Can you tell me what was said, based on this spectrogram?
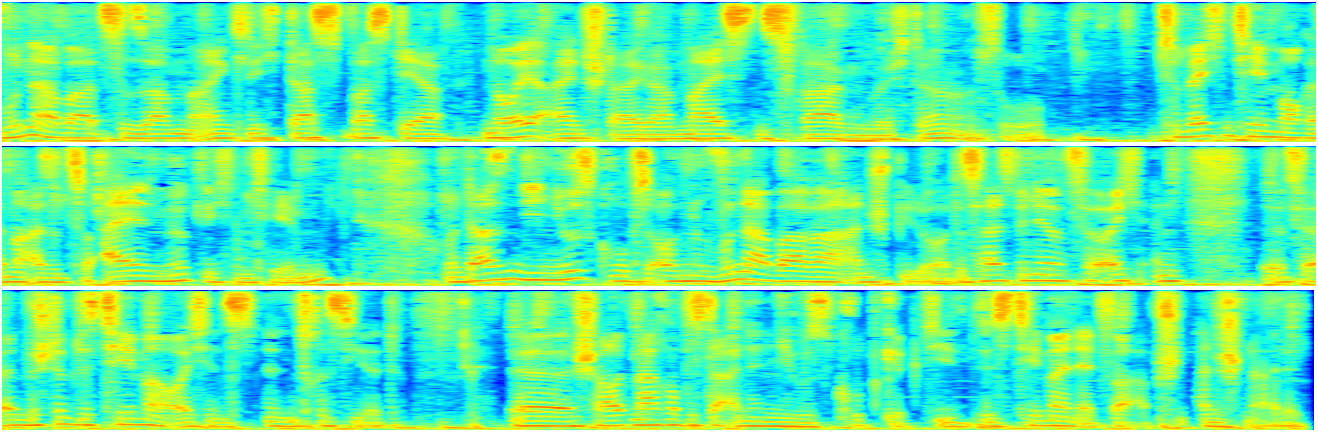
wunderbar zusammen eigentlich das, was der Neueinsteiger meistens fragen möchte. So zu welchen Themen auch immer, also zu allen möglichen Themen. Und da sind die Newsgroups auch ein wunderbarer Anspielort. Das heißt, wenn ihr für euch ein, äh, für ein bestimmtes Thema euch interessiert, äh, schaut nach, ob es da eine Newsgroup gibt, die das Thema in etwa anschneidet.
